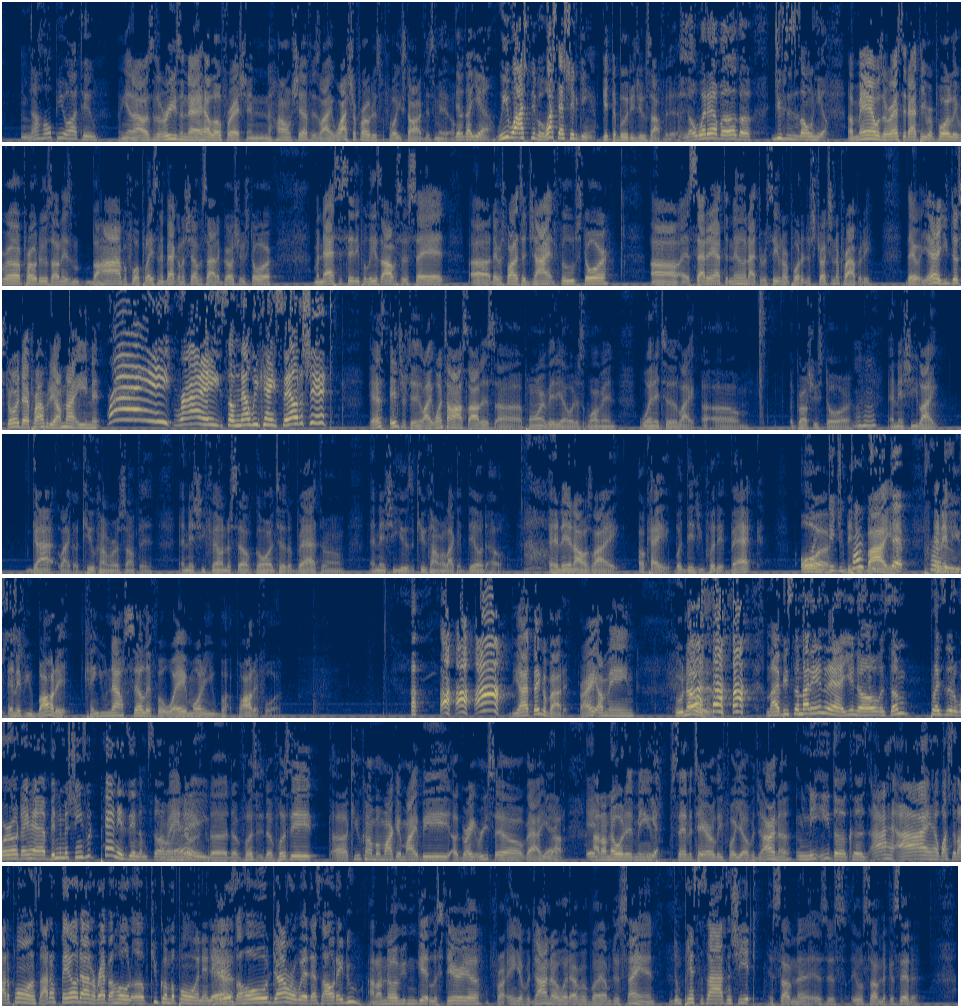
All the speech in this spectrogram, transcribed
i hope you are too You know, it's the reason that HelloFresh and Home Chef is like, wash your produce before you start this meal. They was like, yeah, we watched it, but watch that shit again. Get the booty juice off of this. No, whatever other juices is on here. A man was arrested after he reportedly rubbed produce on his behind before placing it back on the shelf inside a grocery store. Manassas City police officers said, uh, they responded to Giant Food Store, uh, Saturday afternoon after receiving a report of destruction of property. They were, yeah, you destroyed that property. I'm not eating it. Right right so now we can't sell the shit yeah, it's interesting like one time i saw this uh porn video where this woman went into like a, um a grocery store mm-hmm. and then she like got like a cucumber or something and then she filmed herself going to the bathroom and then she used the cucumber like a dildo and then i was like okay but did you put it back? Or, or did you, did you buy it? and if you and if you bought it can you now sell it for way more than you bought it for? Gotta think about it right? I mean who knows? Might be somebody into that you know in some places of the world they have vending machines with pennies in them so i mean hey. the, the, the pussy the pussy uh, cucumber market might be a great resale value yeah. I don't know what it means yeah. sanitarily for your vagina. Me either, cause I, I have watched a lot of porn, so I don't fell down a rabbit hole of cucumber porn, and yeah. there is a whole genre where that's all they do. I don't know if you can get listeria from in your vagina or whatever, but I'm just saying. Them pesticides and shit. It's something that, it's just, it was something to consider.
